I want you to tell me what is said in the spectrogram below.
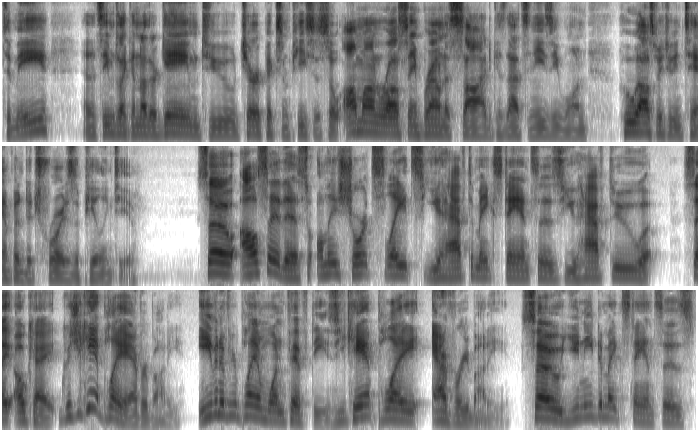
to me. And it seems like another game to cherry pick some pieces. So Amon Ra St. Brown aside, because that's an easy one. Who else between Tampa and Detroit is appealing to you? So I'll say this on these short slates, you have to make stances. You have to say, okay, because you can't play everybody. Even if you're playing 150s, you can't play everybody. So you need to make stances.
